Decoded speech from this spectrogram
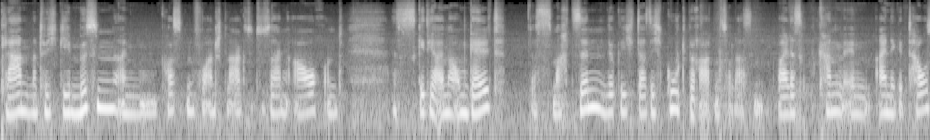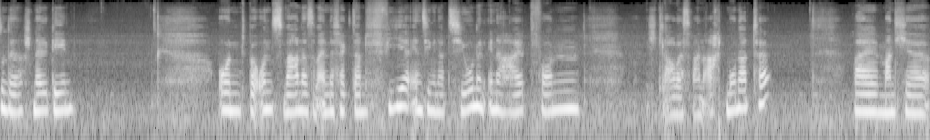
Plan natürlich geben müssen, einen Kostenvoranschlag sozusagen auch. Und es geht ja immer um Geld das macht Sinn, wirklich da sich gut beraten zu lassen, weil das kann in einige Tausende schnell gehen. Und bei uns waren es im Endeffekt dann vier Inseminationen innerhalb von, ich glaube, es waren acht Monate, weil manche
